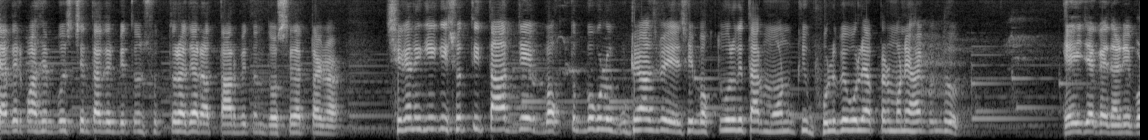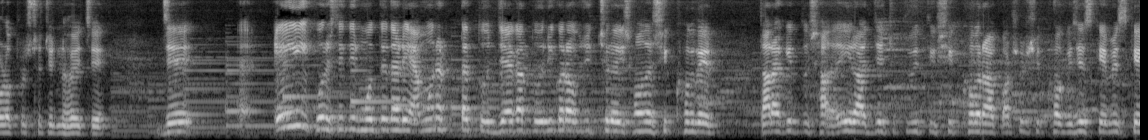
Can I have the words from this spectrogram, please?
যাদের পাশে বসছেন তাদের বেতন সত্তর হাজার আর তার বেতন দশ হাজার টাকা। সেখানে গিয়ে কি সত্যি তার যে বক্তব্যগুলো উঠে আসবে, সেই বক্তব্যগুলোকে তার মন কি ভুলবে বলে আপনার মনে হয় বন্ধু? এই জায়গায় দাঁড়িয়ে বড় প্রশ্নচিহ্ন হয়েছে যে, এই পরিস্থিতির মধ্যে দাঁড়িয়ে এমন একটা জায়গা তৈরি করা উচিত ছিল এই সমাজের শিক্ষকদের। তারা কিন্তু এই রাজ্যের চুক্তিভিত্তিক শিক্ষকরা, পার্শ্ব শিক্ষক এসএস কেমিসকে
